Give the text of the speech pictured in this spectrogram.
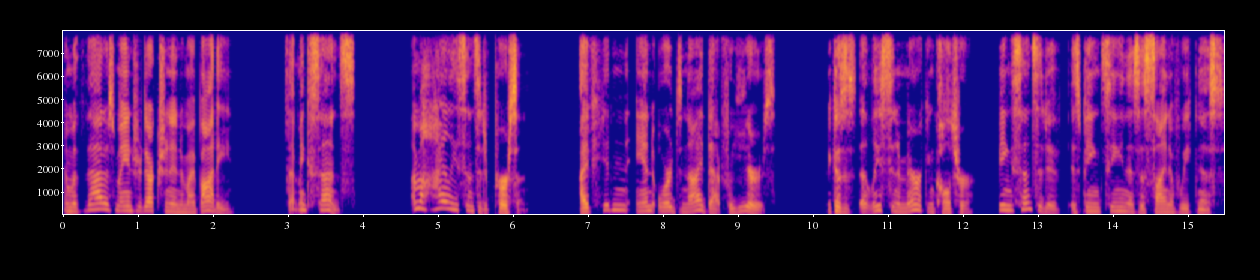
And with that as my introduction into my body, that makes sense. I'm a highly sensitive person. I've hidden and or denied that for years because at least in American culture, being sensitive is being seen as a sign of weakness.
